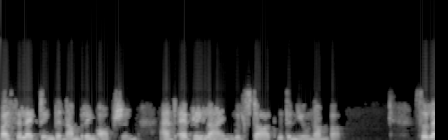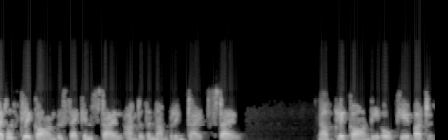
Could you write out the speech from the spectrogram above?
by selecting the numbering option and every line will start with a new number. So let us click on the second style under the numbering type style. Now click on the OK button.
